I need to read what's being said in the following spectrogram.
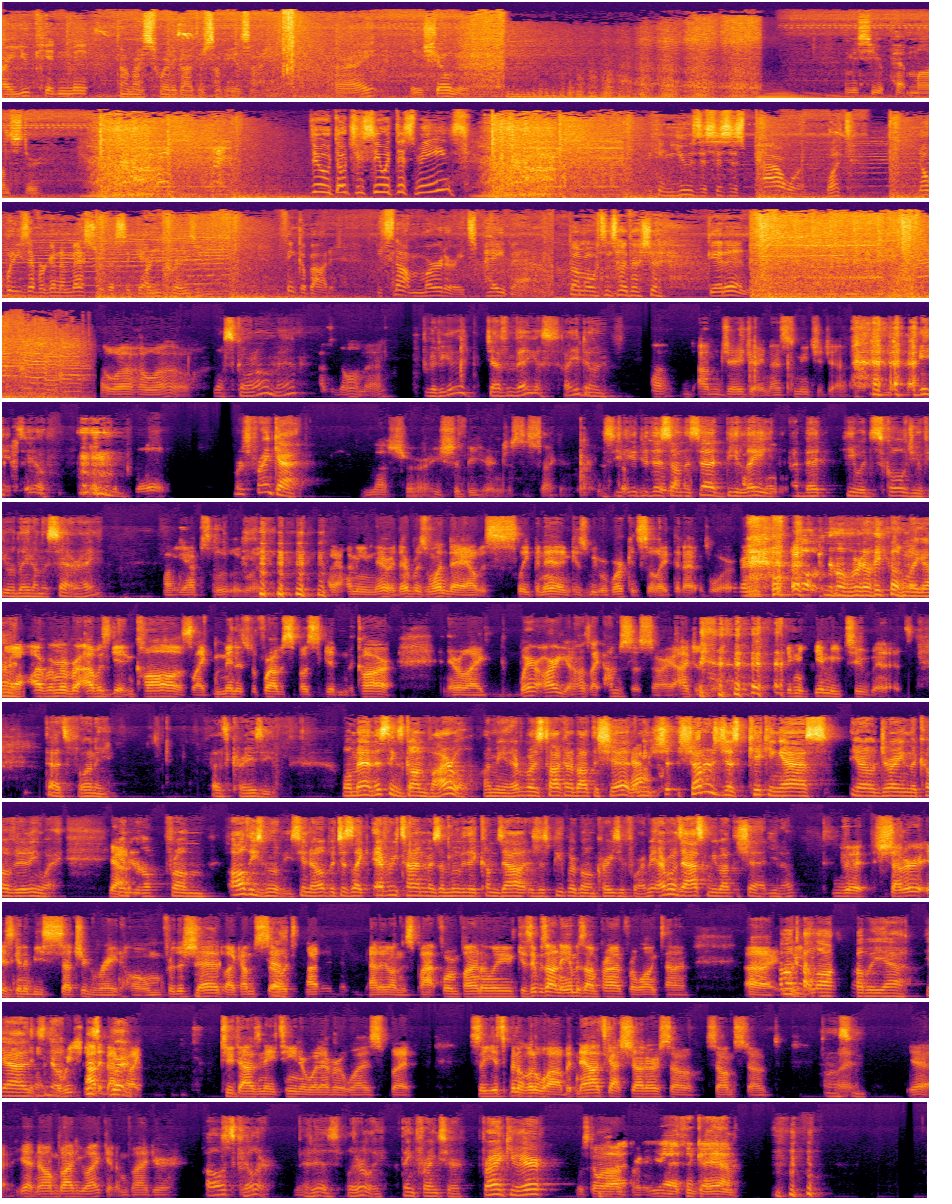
Are you kidding me? Tom, I swear to God, there's something inside. All right, then show me. Let me see your pet monster. Dude, don't you see what this means? We can use this. This is power. What? Nobody's ever gonna mess with us again. Are you crazy? Think about it. It's not murder, it's payback. Dommer, what's inside that shed? Get in. What's going on, man? How's it going, man? Pretty good. Jeff in Vegas. How you doing? Uh, I'm JJ. Nice to meet you, Jeff. Me too. Where's Frank at? I'm not sure. He should be here in just a second. See, if you did this on the set, be late. I bet he would scold you if you were late on the set, right? Oh, he absolutely would. I, I mean, there there was one day I was sleeping in because we were working so late the night before. oh no, really? Oh my god. Yeah, I remember I was getting calls like minutes before I was supposed to get in the car, and they were like, "Where are you?" And I was like, "I'm so sorry. I just give me give me two minutes." That's funny. That's crazy. Well, man, this thing's gone viral. I mean, everybody's talking about the shed. I mean, Sh- Shudder's just kicking ass, you know, during the COVID anyway. Yeah. You know, from all these movies, you know, but just like every time there's a movie that comes out, it's just people are going crazy for it. I mean, everyone's asking me about the shed, you know. the Shudder is going to be such a great home for the shed. Like I'm so Yeah. excited that we got it on this platform finally because it was on Amazon Prime for a long time. Uh, Oh, we, got lost probably. Yeah, yeah. yeah, so no, we shot it back like 2018 or whatever it was, but so it's been a little while. But now it's got Shudder, so so I'm stoked. awesome. Yeah, yeah. No, I'm glad you like it. I'm glad you're. Oh, it's killer. It is literally. I think Frank's here. Frank, you here? What's going on? Uh, Frank? yeah, I think I am.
